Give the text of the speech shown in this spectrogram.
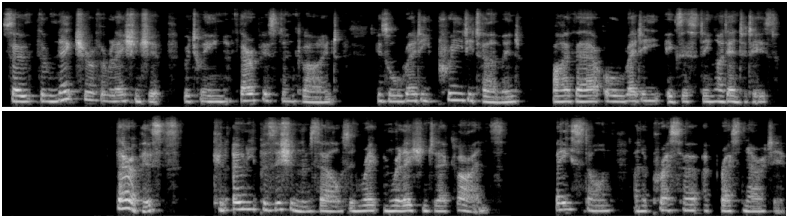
So the nature of the relationship between therapist and client is already predetermined by their already existing identities. Therapists can only position themselves in, re- in relation to their clients based on an oppressor oppressed narrative.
